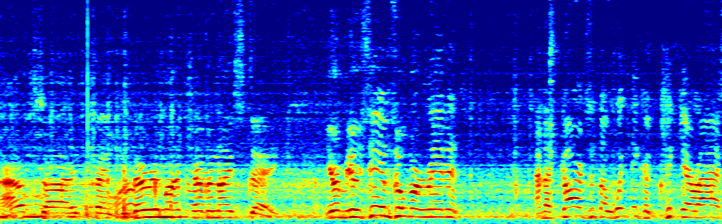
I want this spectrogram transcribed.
Outside, thank you very much. Have a nice day. Your museum's overrated, and the guards at the Whitney could kick your ass.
